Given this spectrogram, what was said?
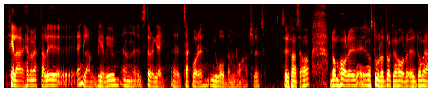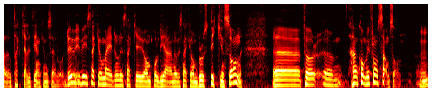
hela heavy metal i England blev ju en större grej tack vare New Album då, absolut. Så det fanns, ja, de, har, eh, de stora drakarna har de här att tacka lite grann kan man säga. Då. Du, vi snackar om Maiden, och vi snackar ju om Paul Diano och vi snackar om Bruce Dickinson. Eh, för eh, han kommer ju från Samson. Mm.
